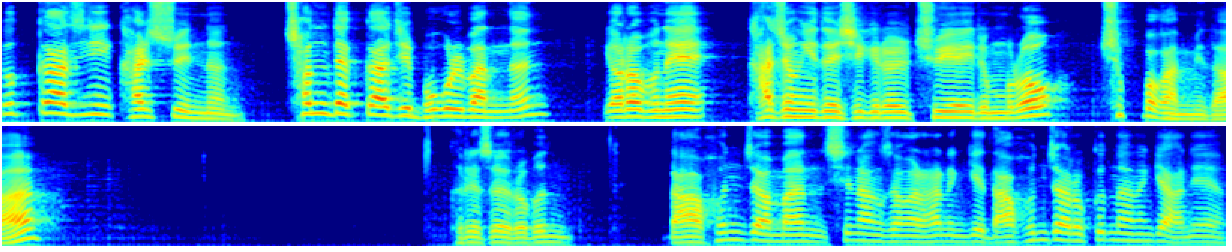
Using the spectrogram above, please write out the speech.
끝까지 갈 수 있는 천대까지 복을 받는 여러분의 가정이 되시기를 주의 이름으로 축복합니다. 그래서 여러분 나 혼자만 신앙생활 하는 게 나 혼자로 끝나는 게 아니에요.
